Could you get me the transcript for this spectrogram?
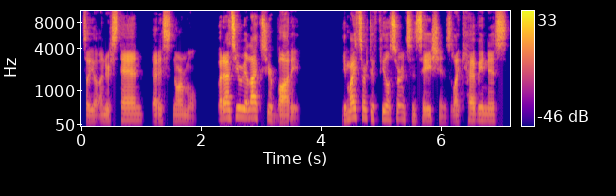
so you'll understand that it's normal. But as you relax your body, you might start to feel certain sensations like heaviness,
